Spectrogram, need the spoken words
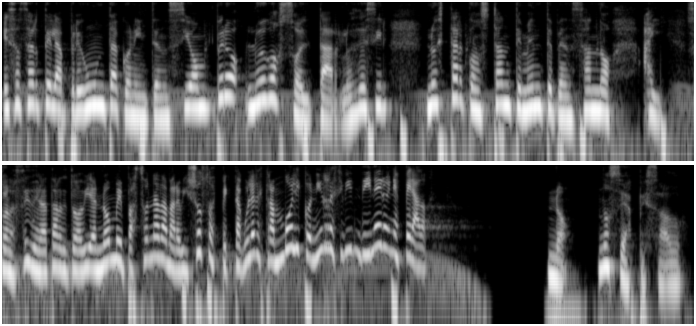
Es hacerte la pregunta con intención, pero luego soltarlo. Es decir, no estar constantemente pensando, ay, son las 6 de la tarde todavía, no me pasó nada maravilloso, espectacular, estrambólico, ni recibí dinero inesperado. No, no seas pesado.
